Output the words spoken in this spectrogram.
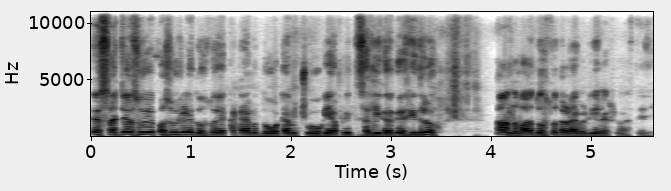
ਤੇ ਸੱਜਰ ਸੂਏ ਪਸ਼ੂ ਜਿਹੜੇ ਦੋਸਤੋ ਇੱਕ ਟਾਈਮ ਦੋ ਟਾਈਮ ਚੋ ਕੇ ਆਪਣੀ ਤਸੱਲੀ ਕਰਕੇ ਖਰੀਦ ਲਓ। ਧੰਨਵਾਦ ਦੋਸਤੋ ਤੁਹਾਡਾ ਵੀਡੀਓ ਵੇਖਣ ਵਾਸਤੇ ਜੀ।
